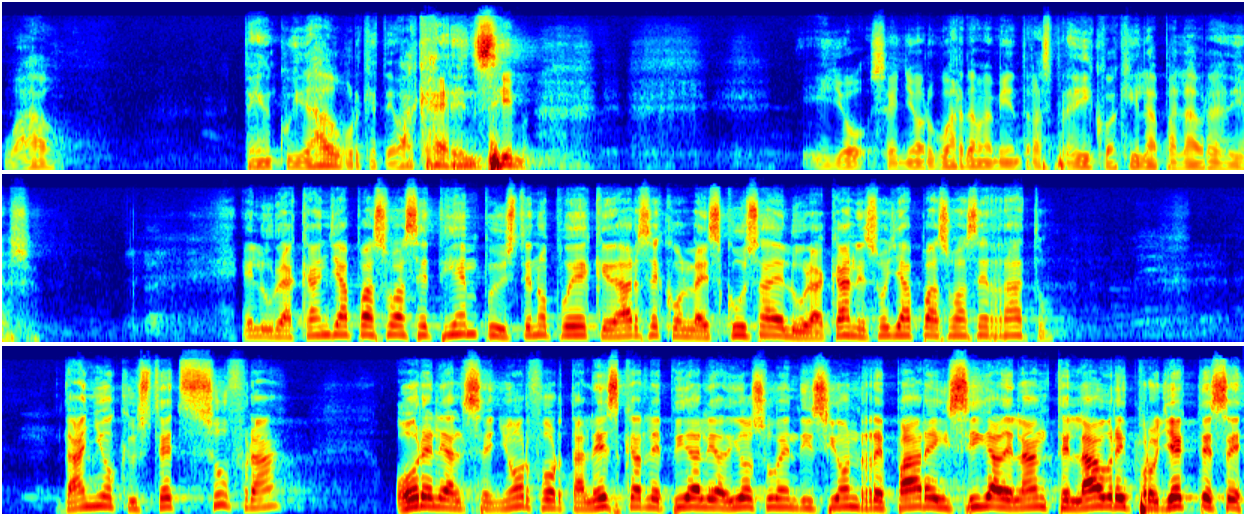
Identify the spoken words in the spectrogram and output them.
Wow. Ten cuidado porque te va a caer encima. Y yo, Señor, guárdame mientras predico aquí la palabra de Dios. El huracán ya pasó hace tiempo y usted no puede quedarse con la excusa del huracán. Eso ya pasó hace rato. Daño que usted sufra, órele al Señor, fortalezcale, pídale a Dios su bendición, repare y siga adelante, labre y proyectese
